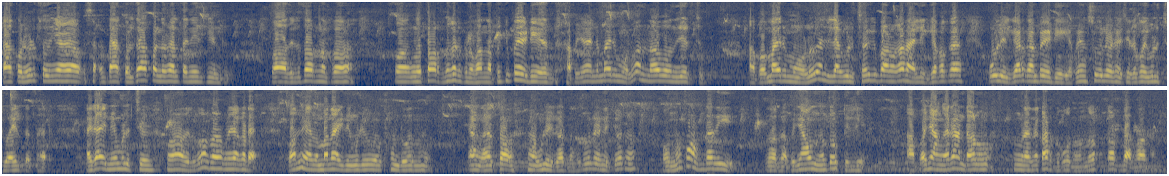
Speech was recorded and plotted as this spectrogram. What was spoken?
താക്കോൽ എടുത്തു ഞാൻ താക്കോൽ താക്കോലിന്റെ സ്ഥലത്ത് തന്നെ ഇരിക്കുന്നുണ്ട്. വാതിൽ തുറന്നപ്പോൾ അങ്ങ് തുറന്ന് കിടക്കണം. വന്നപ്പോൾ എനിക്ക് പേടിയായിരുന്നു. അപ്പോൾ ഞാൻ എന്റെ മരുമോൾ വന്നാവുമെന്ന് വിചാരിച്ചു. അപ്പോൾ മരുമോൾ എല്ലാം വിളിച്ചു നോക്കിയപ്പോൾ അവളെ കാണാനില്ലെങ്കിൽ അപ്പോൾ ഉള്ളിൽ കിടക്കാൻ പേടിയായി. അപ്പോൾ ഞാൻ സൂര്യനേച്ചിട്ട് പോയി വിളിച്ചു അയൽക്കത്തെ. അത് അതിനെയും വിളിച്ച് വാതിൽ തുറന്നു ഞങ്ങളുടെ വന്നേന്ന് പറഞ്ഞാൽ അതിനും കൂടി കൊണ്ടുവന്ന് ഞങ്ങൾ ഉള്ളിൽ കിടന്നു. സൂര്യനേച്ച് പറഞ്ഞു ഒന്നും തുറന്നതീ എന്ന് പറഞ്ഞു. അപ്പോൾ ഞാൻ ഒന്നും തൊട്ടില്ല. അപ്പോൾ ഞങ്ങൾ രണ്ടാളും ഇങ്ങനെ തന്നെ കടന്നു പോകുന്നു തുറന്നു പറഞ്ഞു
